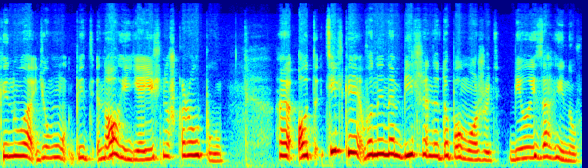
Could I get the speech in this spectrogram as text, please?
кинула йому під ноги яєчну шкарупу. Е, От тільки вони нам більше не допоможуть. Білий загинув.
